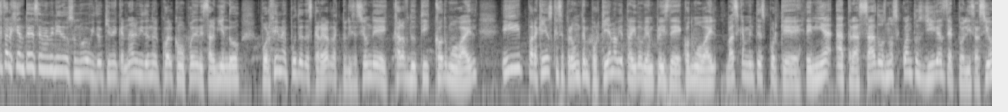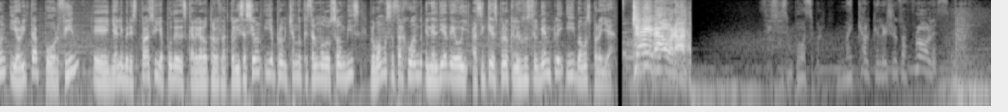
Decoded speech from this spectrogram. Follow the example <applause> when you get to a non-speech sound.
¿Qué tal gente? Sean bienvenidos a un nuevo video aquí en el canal, video en el cual como pueden estar viendo, por fin me pude descargar la actualización de Call of Duty COD Mobile y para aquellos que se pregunten por qué ya no había traído gameplays de COD Mobile, básicamente es porque tenía atrasados no sé cuántos gigas de actualización y ahorita por fin eh, ya libre espacio, ya pude descargar otra vez la actualización y aprovechando que está el modo zombies, lo vamos a estar jugando en el día de hoy, así que espero que les guste el gameplay y vamos para allá. ¡Ya era hora!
